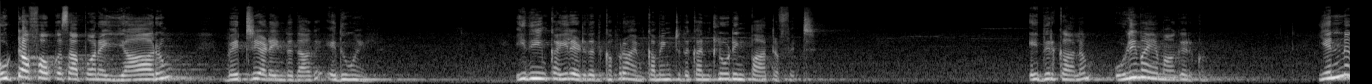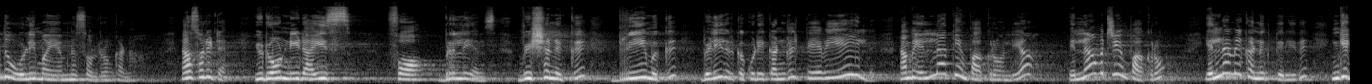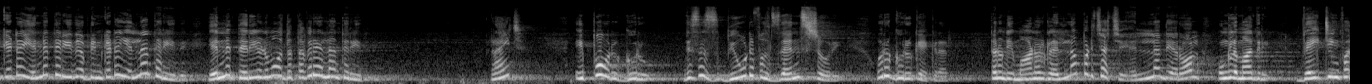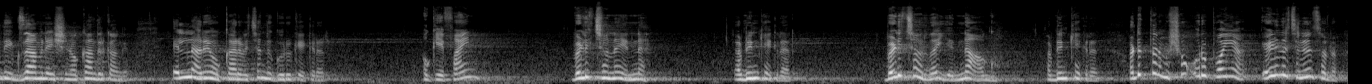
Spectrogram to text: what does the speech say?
Out of ஃபோக்கஸாக போன யாரும் வெற்றி அடைந்ததாக எதுவும் இல்லை. இதையும் கையில் எடுத்ததுக்கப்புறம் I am coming to the concluding part of it எதிர்காலம் ஒளிமயமாக இருக்கணும். என்னது ஒளிமயம்னு சொல்கிறோம் கண்ணா? நான் சொல்லிட்டேன் you don't need eyes for brilliance விஷனுக்கு ட்ரீமுக்கு வெளியில் இருக்கக்கூடிய கண்கள் தேவையே இல்லை. நம்ம எல்லாத்தையும் பார்க்குறோம் இல்லையா? எல்லாவற்றையும் பார்க்குறோம். எல்லாமே கண்ணுக்கு தெரியுது. இங்கே கேட்டால் என்ன தெரியுது அப்படின்னு கேட்டால் எல்லாம் தெரியுது. என்ன தெரியணுமோ அதை தவிர எல்லாம் தெரியுது. ரைட் இப்போ ஒரு குரு. This is beautiful Zen story ஒரு குரு கேட்குறாரு தன்னுடைய மாணவர்கள் எல்லாம் படித்தாச்சு எல்லாம் தேர் ஆல் உங்களை மாதிரி வெயிட்டிங் ஃபார் தி எக்ஸாமினேஷன் உட்காந்துருக்காங்க எல்லாரையும் உட்கார வச்சு அந்த குரு கேட்குறாரு ஓகே ஃபைன் வெளிச்சம்னா என்ன? அப்படின்னு கேட்குறாரு வெளிச்சம் இருந்தால் என்ன ஆகும்? அப்படின்னு கேட்குறாரு அடுத்த நிமிஷம் ஒரு பையன் எழுந்துச்சுன்னு சொல்கிறான்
